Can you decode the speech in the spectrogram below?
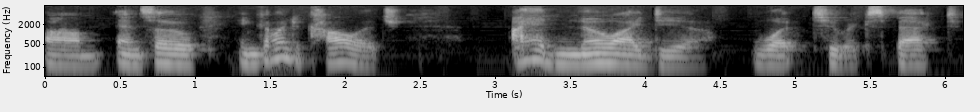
Um, and so in going to college, I had no idea what to expect.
